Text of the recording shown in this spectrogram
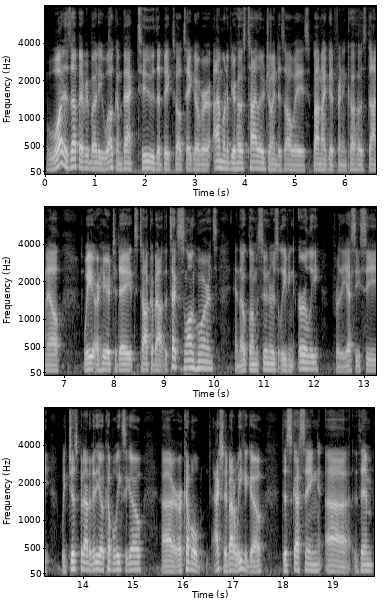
What is up, everybody? Welcome back to the Big 12 Takeover. I'm one of your hosts, Tyler, joined as always by my good friend and co host, Donnell. We are here today to talk about the Texas Longhorns and the Oklahoma Sooners leaving early for the SEC. We just put out a video a couple weeks ago, uh, or a couple, actually about a week ago, discussing uh, them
